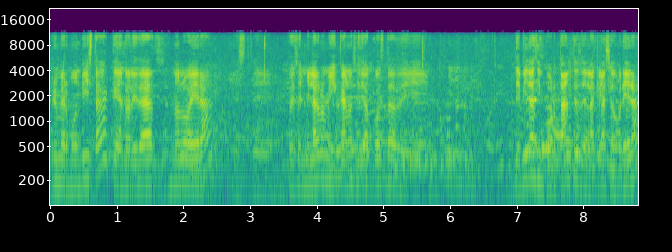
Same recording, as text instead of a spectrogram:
primermundista, que en realidad no lo era. Este, pues el milagro mexicano se dio a costa de, de vidas importantes de la clase obrera,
